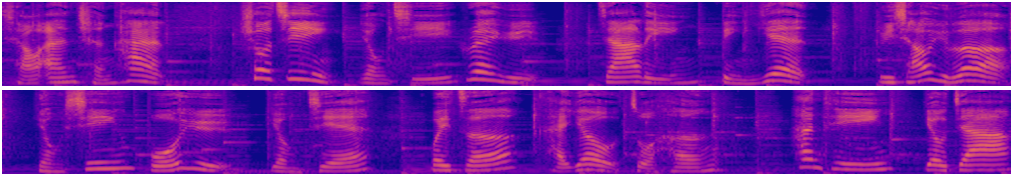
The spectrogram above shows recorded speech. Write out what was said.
乔安、陈汉、硕静、永琪、瑞宇。嘉玲、秉燕、雨乔、雨乐、永兴、博宇、永杰、伟泽、凯佑、左恒、汉庭、佑嘉、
